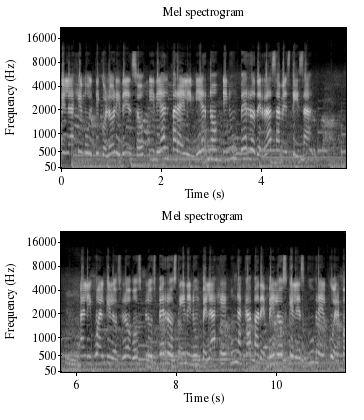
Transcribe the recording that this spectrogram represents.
Pelaje multicolor y denso, ideal para el invierno, en un perro de raza mestiza. Al igual que los lobos, los perros tienen un pelaje, una capa de pelos que les cubre el cuerpo.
